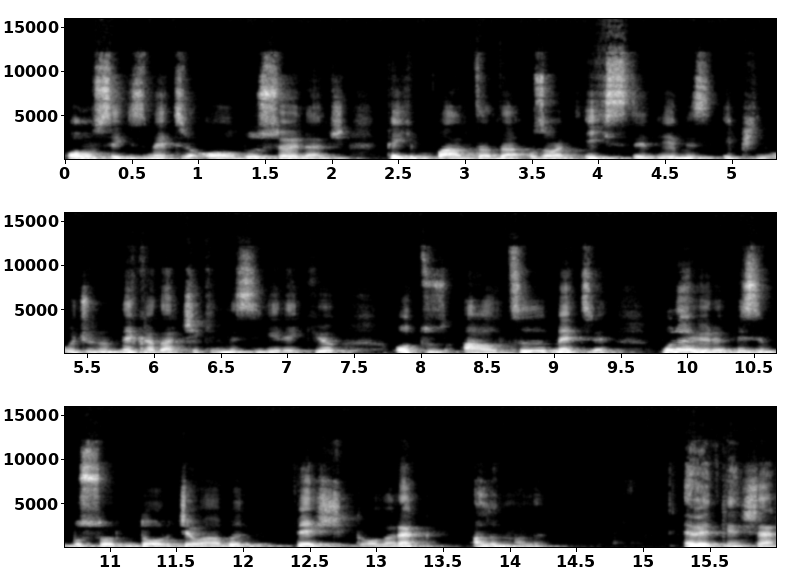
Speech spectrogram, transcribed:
18 metre olduğu söylenmiş. Peki bu bantta da o zaman X dediğimiz ipin ucunun ne kadar çekilmesi gerekiyor? 36 metre. Buna göre bizim bu sorunun doğru cevabı şıkkı olarak alınmalı. Evet gençler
